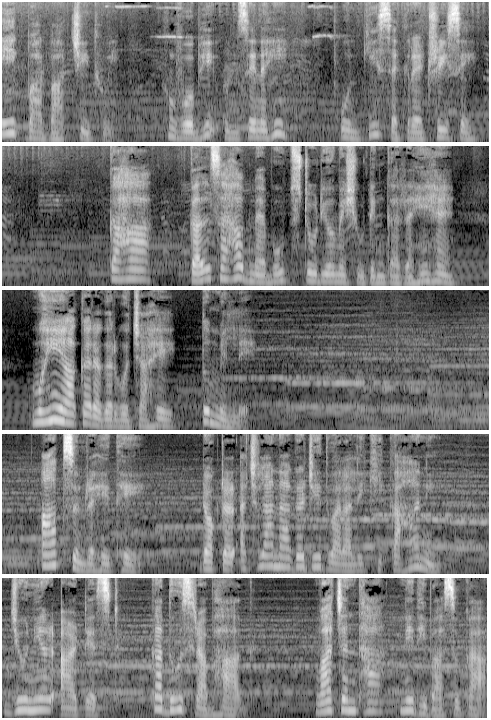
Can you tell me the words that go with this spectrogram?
एक बार बातचीत हुई। वो भी उनसे नहीं, उनकी सेक्रेटरी से। कहा, कल साहब महबूब स्टूडियो में शूटिंग कर रहे हैं। वहीं आकर अगर वो चाहे तो मिल ले। आप सुन रहे थे डॉक्टर अचला नागर जी द्वारा लिखी कहानी जूनियर आर्टिस्ट का दूसरा भाग वाचन था निधि बासु का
